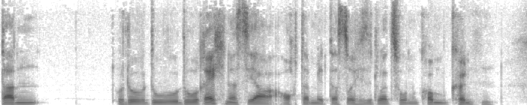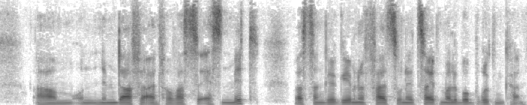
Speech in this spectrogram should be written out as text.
dann du, du, du rechnest ja auch damit, dass solche Situationen kommen könnten. Ähm, und nimm dafür einfach was zu essen mit, was dann gegebenenfalls so eine Zeit mal überbrücken kann.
